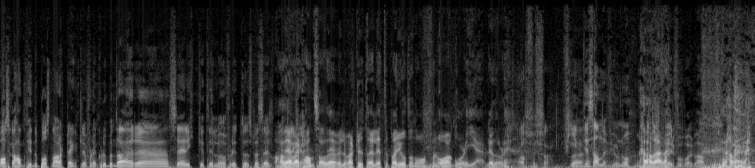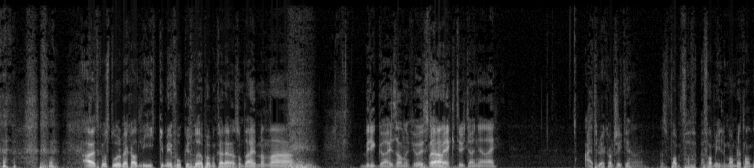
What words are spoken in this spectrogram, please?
hva skal han finne på snart, egentlig? For den klubben der uh, ser ikke til å flytte spesielt. Hadde jeg vært han, så hadde jeg vel vært ute en liten periode nå, for nå går det jævlig dårlig. Å, fy faen. Fint i Sandefjord nå, Ja, det er det. Ja, det er det. Jeg vet ikke om Storbekk har hatt like mye fokus på det på min karriere som deg, men eh, Brygga i Sandefjord. Storbekk, tror ikke han er der. Nei, tror jeg kanskje ikke. Fam fa familiemann blitt han.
